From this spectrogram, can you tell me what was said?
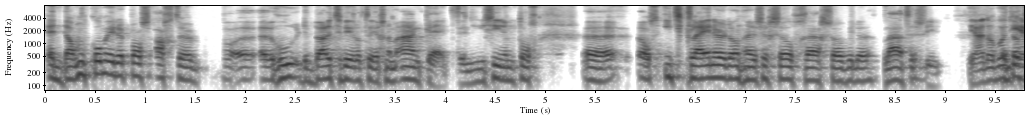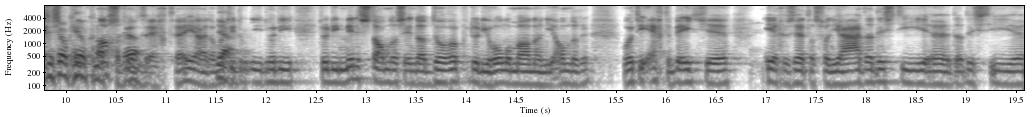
En dan kom je er pas achter uh, hoe de buitenwereld tegen hem aankijkt. En die zien hem toch als iets kleiner dan hij zichzelf graag zou willen laten zien. Ja, dan wordt En hij dat echt is ook heel knap gedaan. echt. Hè? Ja, dan wordt Ja. hij door die, door, die, door die middenstanders in dat dorp, door die Holleman en die anderen, wordt hij echt een beetje neergezet als van ja, dat is die, eh, dat is die eh,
